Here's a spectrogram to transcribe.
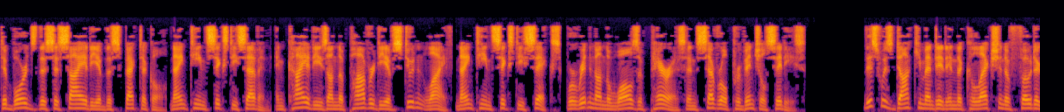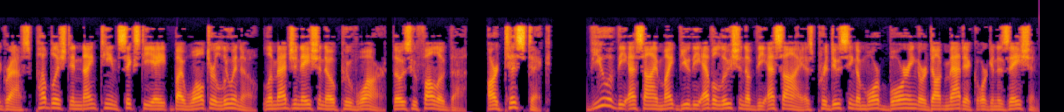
Debord's The Society of the Spectacle 1967 and Khayati's On the Poverty of Student Life 1966, were written on the walls of Paris and several provincial cities. This was documented in the collection of photographs published in 1968 by Walter Lewino, L'imagination au pouvoir. Those who followed the artistic view of the SI might view the evolution of the SI as producing a more boring or dogmatic organization.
